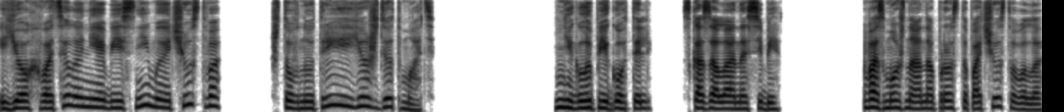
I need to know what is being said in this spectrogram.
ее охватило необъяснимое чувство, что внутри ее ждет мать. «Не глупи, Готель», — сказала она себе. Возможно, она просто почувствовала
